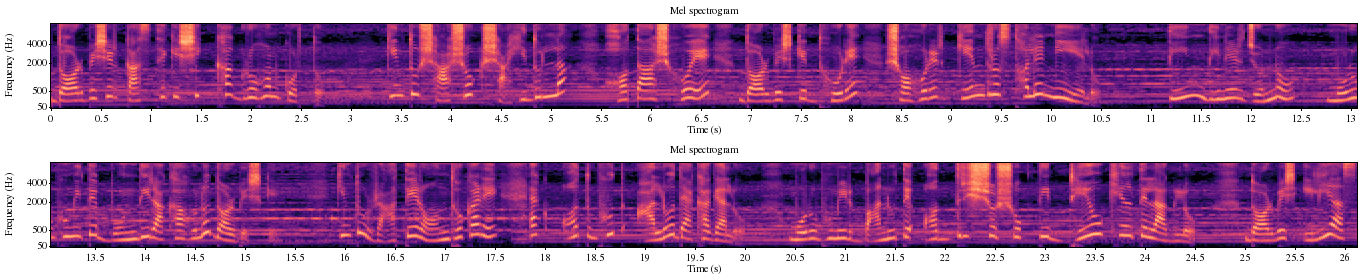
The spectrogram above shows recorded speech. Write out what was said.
দরবেশের কাছ থেকে শিক্ষা গ্রহণ করত। কিন্তু শাসক শাহিদুল্লাহ হতাশ হয়ে দরবেশকে ধরে শহরের কেন্দ্রস্থলে নিয়ে এলো। তিন দিনের জন্য মরুভূমিতে বন্দি রাখা হলো দরবেশকে। কিন্তু রাতের অন্ধকারে এক অদ্ভুত আলো দেখা গেল। মরুভূমির বানুতে অদৃশ্য শক্তির ঢেউ খেলতে লাগল। দরবেশ ইলিয়াস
